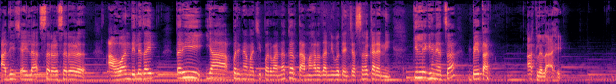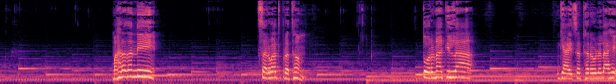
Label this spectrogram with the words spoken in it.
आदिलशाहीला सरळ सरळ आव्हान दिले जाईल. तरीही या परिणामाची पर्वा न करता महाराजांनी व त्यांच्या सहकाऱ्यांनी किल्ले घेण्याचा बेत आखलेला आहे. महाराजांनी सर्वात प्रथम तोरणा किल्ला घ्यायचं ठरवलेलं आहे.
